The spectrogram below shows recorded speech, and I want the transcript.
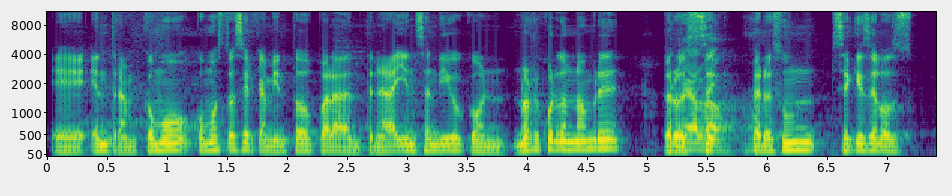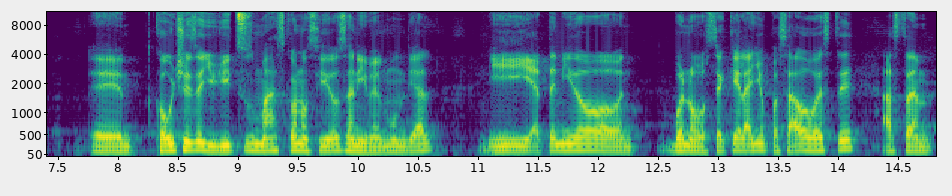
eh, Entram. ¿Cómo, ¿Cómo es tu acercamiento para entrenar ahí en San Diego con, no recuerdo el nombre, pero, sé, pero es un, sé que es de los eh, coaches de Jiu-Jitsu más conocidos a nivel mundial. Y ha tenido, bueno, sé que el año pasado o este, hasta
